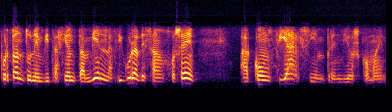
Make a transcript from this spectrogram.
Por tanto, una invitación también la figura de San José a confiar siempre en Dios como Él,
